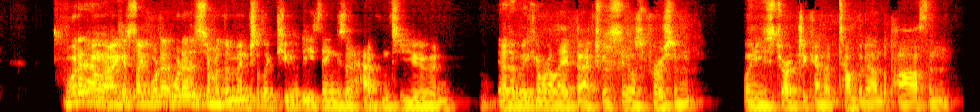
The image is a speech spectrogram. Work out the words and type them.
What are, I guess like what are, what are some of the mental acuity things that happen to you and you know, that we can relate back to a salesperson when you start to kind of tumble down the path and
